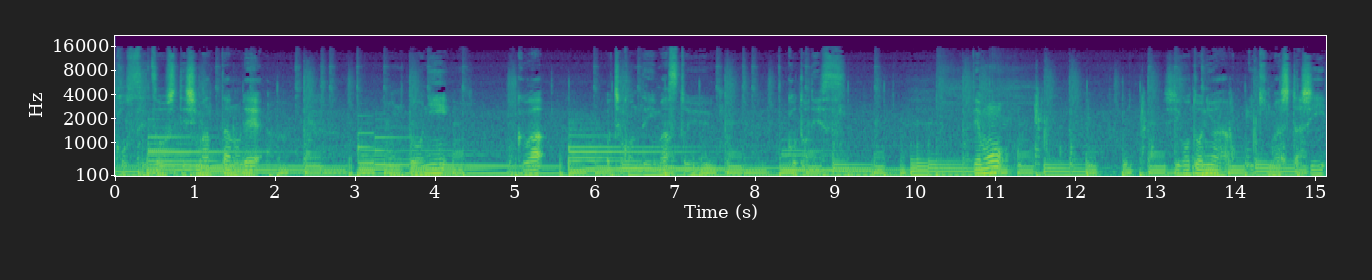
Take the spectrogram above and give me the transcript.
骨折をしてしまったので本当に僕は落ち込んでいますということです。でも仕事には行きましたし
